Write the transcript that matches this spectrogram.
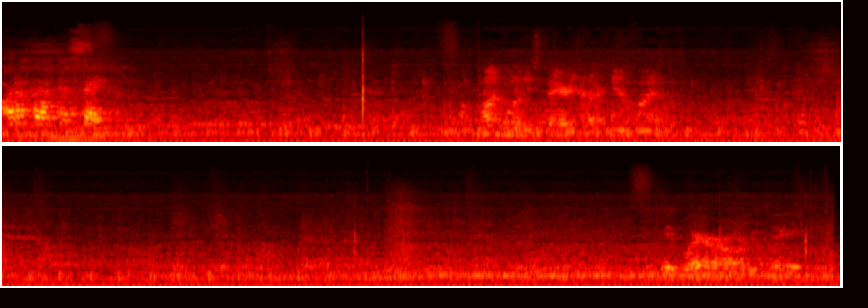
Artifact is safe. Hunting one of these fairies, but I can't find it. Dude, where are all these fairies?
